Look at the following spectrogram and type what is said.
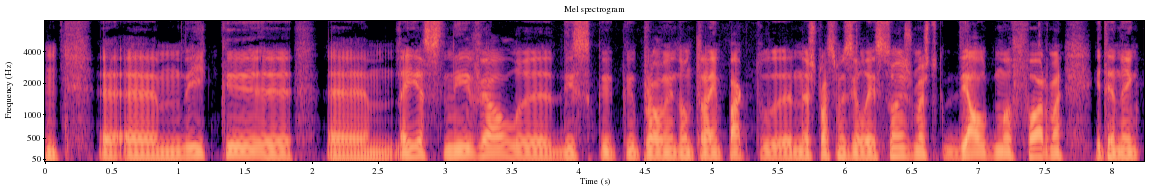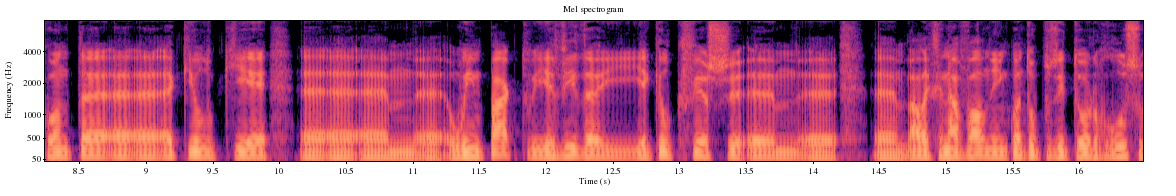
Uh, e que uh, a esse nível uh, disse que, que, provavelmente não terá impacto nas próximas eleições, mas de alguma forma, e tendo em conta aquilo que é o impacto e a vida e aquilo que fez Alexei Navalny enquanto opositor russo,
